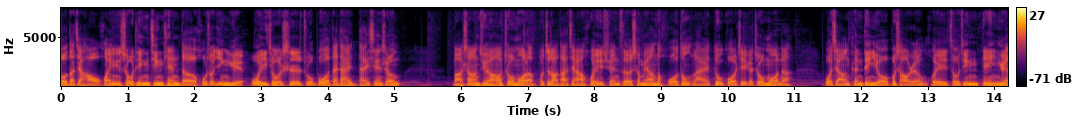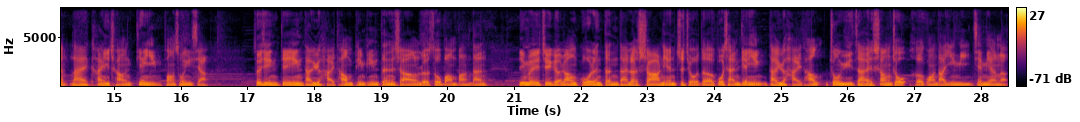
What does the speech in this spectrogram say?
Hello，大家好，欢迎收听今天的胡说音乐，我依旧是主播呆呆呆先生。马上就要周末了，不知道大家会选择什么样的活动来度过这个周末呢？我想肯定有不少人会走进电影院来看一场电影，放松一下。最近电影《大鱼海棠》频频登上热搜榜榜单，因为这个让国人等待了十二年之久的国产电影《大鱼海棠》终于在上周和广大影迷见面了。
